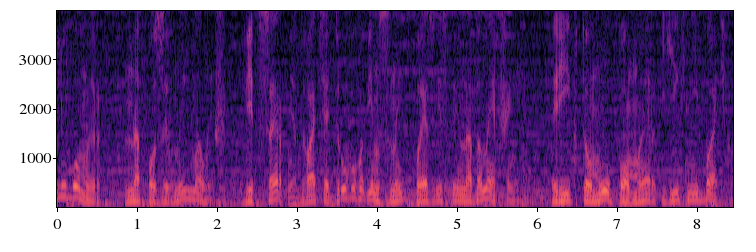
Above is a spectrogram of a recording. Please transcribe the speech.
Любомир на позивний Малиш. Від серпня 22-го він зник безвісти на Донеччині. Рік тому помер їхній батько,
